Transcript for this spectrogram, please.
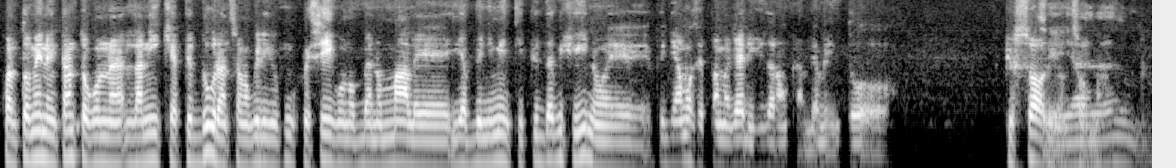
quantomeno intanto con la nicchia più dura, insomma, quelli che comunque seguono bene o male gli avvenimenti più da vicino e vediamo se poi magari ci sarà un cambiamento più solido, sì, insomma. Eh,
